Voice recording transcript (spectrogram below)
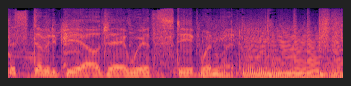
This is WPLJ with Steve Winwood.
